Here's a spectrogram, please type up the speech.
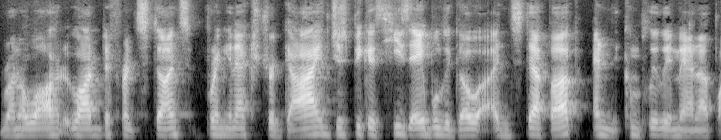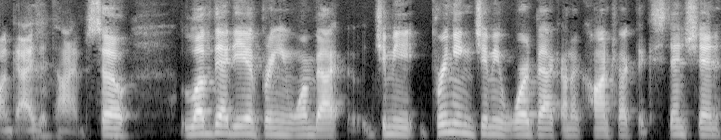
run a lot, a lot of different stunts, bring an extra guy just because he's able to go and step up and completely man up on guys at times. So love the idea of bringing one back, Jimmy, bringing Jimmy Ward back on a contract extension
